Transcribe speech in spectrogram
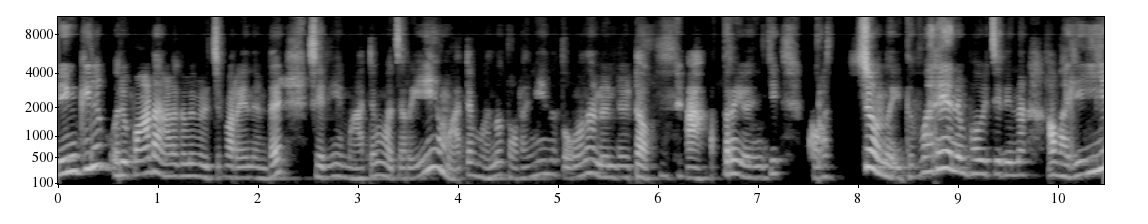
എങ്കിലും ഒരുപാട് ആളുകൾ വിളിച്ച് പറയുന്നുണ്ട് ശരി മാറ്റം ചെറിയ മാറ്റം വന്ന് തുടങ്ങിയെന്ന് തോന്നുന്നുണ്ട് കേട്ടോ. ആ അത്രയും എനിക്ക് കുറച്ചൊന്ന് ഇതുവരെ അനുഭവിച്ചിരുന്ന ആ വലിയ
